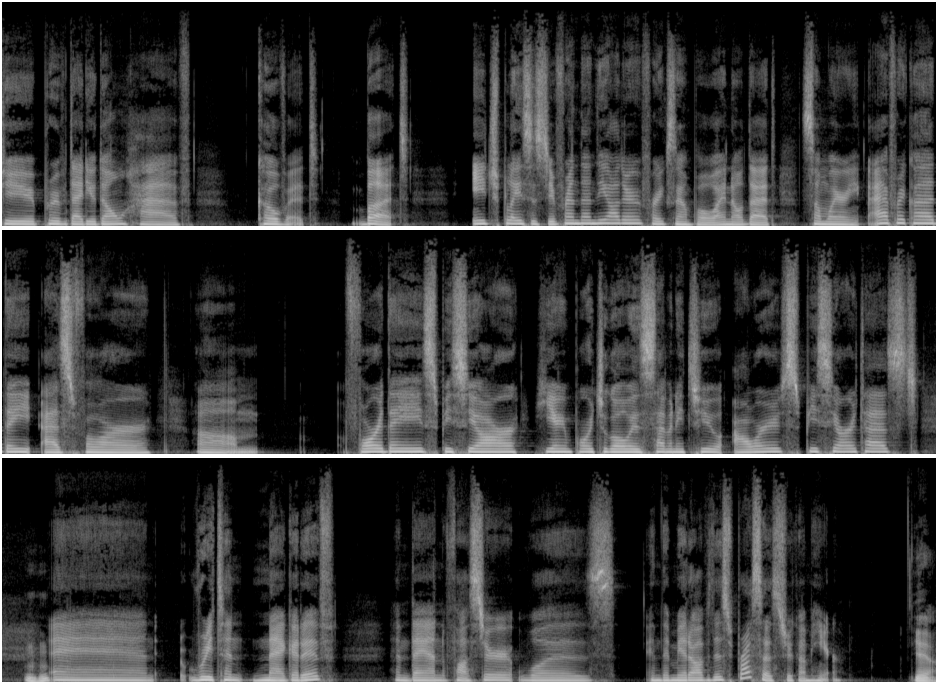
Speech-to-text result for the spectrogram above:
To prove that you don't have COVID. But each place is different than the other. For example, I know that somewhere in Africa, they ask for um, four days PCR. Here in Portugal is 72 hours PCR test and written negative. And then Foster was in the middle of this process to come here. Yeah.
